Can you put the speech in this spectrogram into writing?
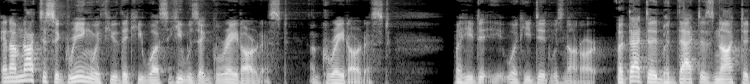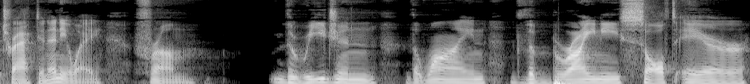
And I'm not disagreeing with you that he was he was a great artist, a great artist. But he did what he did was not art. But that did but that does not detract in any way from the region, the wine, the briny salt air,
